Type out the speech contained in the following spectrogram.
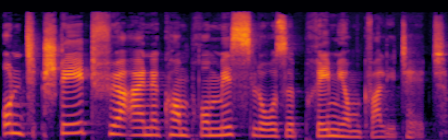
und steht für eine kompromisslose Premiumqualität.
